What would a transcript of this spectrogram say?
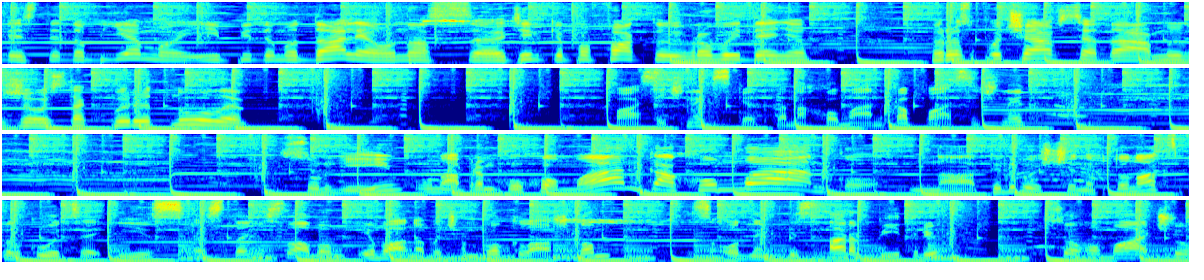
Десь доб'ємо і підемо далі. У нас е, тільки по факту ігровий день розпочався. Да, ми вже ось так перетнули. Пасічник, скидка на Хоменка, пасічник. Сурдій у напрямку Хоменка. Хоменко на підвищених тонах спілкується із Станіславом Івановичем Боклашком, з одним із арбітрів цього матчу.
